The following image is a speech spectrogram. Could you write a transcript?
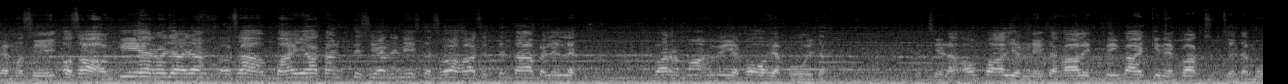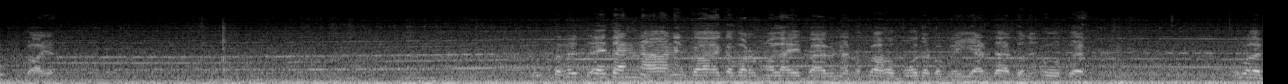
semmosia, osa on kierroja ja osa on vajaakanttisia, niin niistä saadaan sitten taapelille varmaan hyviä pohjapuita. Et siellä on paljon niitä, haalittiin kaikki ne paksut sieltä mukaan. Ja... Mutta nyt ei tänään ainakaan eikä varmaan lähipäivinä tapahdu muuta kuin viiään tää tuonne uuteen uudelle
